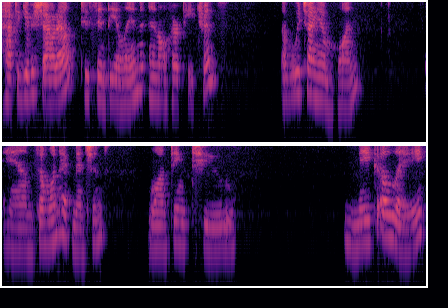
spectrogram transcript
have to give a shout out to Cynthia Lin and all her patrons, of which I am one. And someone had mentioned wanting to make a lei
